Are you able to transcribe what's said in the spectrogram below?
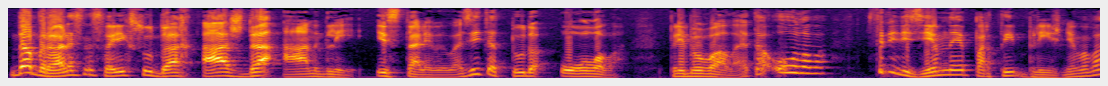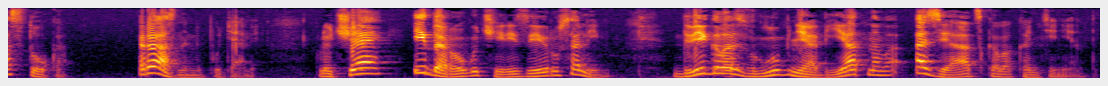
добрались на своих судах аж до Англии и стали вывозить оттуда олово. Прибывало это олово в средиземные порты Ближнего Востока разными путями, включая и дорогу через Иерусалим. Двигалась вглубь необъятного азиатского континента.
